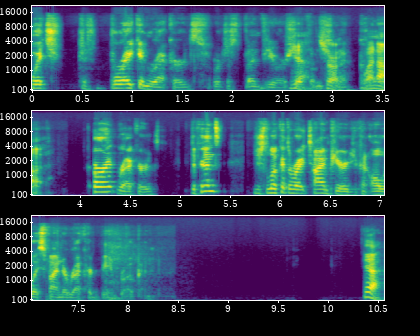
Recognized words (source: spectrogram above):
Which just breaking records. We're just in viewership. yeah I'm just sure gonna why not. Current records depends. Just look at the right time period. You can always find a record being broken. Yeah,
